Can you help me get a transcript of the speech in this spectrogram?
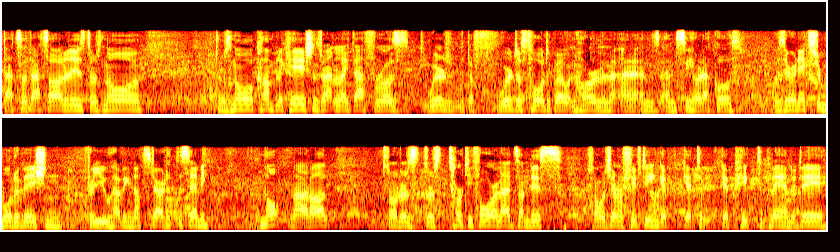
That's that's all it is. There's no there's no complications or anything like that for us. We're we're just told to go out and hurl and, and, and see how that goes. Was there an extra motivation for you having not started the semi? No, not at all. So there's there's 34 lads on this. So whichever 15 get get to get picked to play in the day,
